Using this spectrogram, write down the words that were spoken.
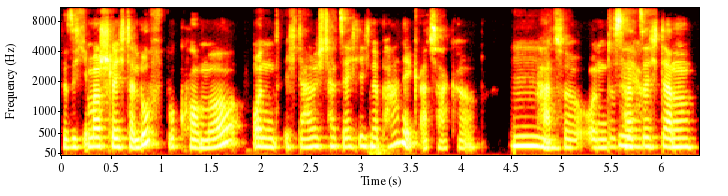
dass ich immer schlechter Luft bekomme und ich dadurch tatsächlich eine Panikattacke mm. hatte. Und es ja. hat sich dann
